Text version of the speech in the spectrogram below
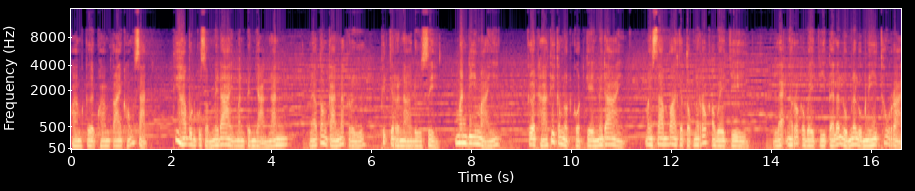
ความเกิดความตายของสัตว์ ที่หาบุญกุศลไม่ได้มันเป็นอย่างนั้น แล้วต้องการนักหรือพิจารณาดูสิ มันดีไหม เกิดหาที่กำหนดกฎเกณฑ์ไม่ได้ ไม่ทราบว่าจะตกนรกอเวจี และนรกอเวจีแต่ละหลุมละหลุมนี้เท่าไหร่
